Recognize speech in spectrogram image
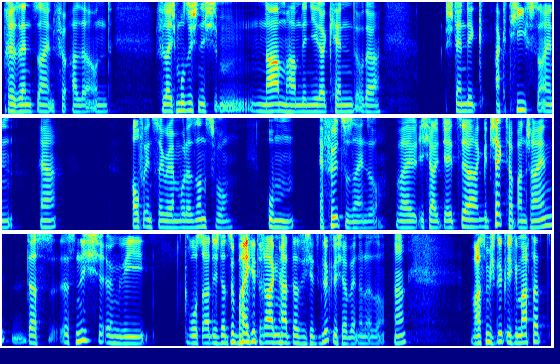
präsent sein für alle und vielleicht muss ich nicht einen Namen haben, den jeder kennt oder ständig aktiv sein, ja, auf Instagram oder sonst wo, um erfüllt zu sein, so. Weil ich halt jetzt ja gecheckt habe anscheinend, dass es nicht irgendwie großartig dazu beigetragen hat, dass ich jetzt glücklicher bin oder so. Ne? Was mich glücklich gemacht hat,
